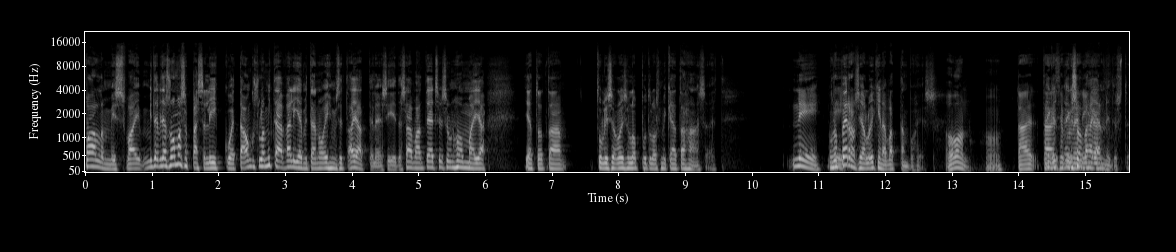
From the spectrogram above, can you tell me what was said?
valmis vai mitä, mitä sun omassa päässä liikkuu, että onko sulla mitään väliä, mitä nuo ihmiset ajattelee siitä? Sä vaan teet sen sun homman ja, ja tota, tuli se, oli se lopputulos mikä tahansa. Et. Niin. Onko niin. perosia ollut ikinä vattan pohjassa? On, on. Tai, tai Eikö, eikö se ole vähän niinkö- jännitystä?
